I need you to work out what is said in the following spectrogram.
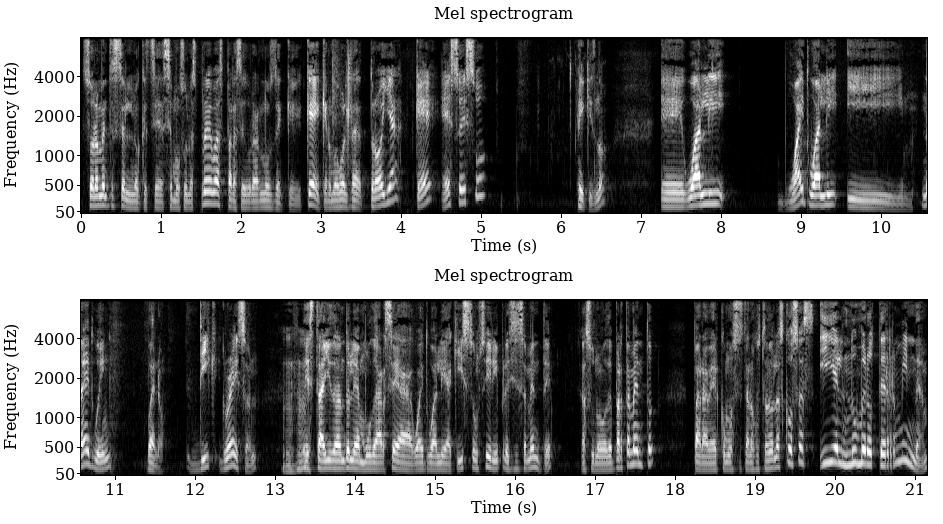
Solamente es en lo que hacemos unas pruebas para asegurarnos de que, ¿qué? ¿Que no me vuelta a Troya? ¿Qué? ¿Eso, eso? X, ¿no? Eh, Wally, White Wally y Nightwing, bueno, Dick Grayson, está ayudándole a mudarse a White Wally a Keystone City, precisamente, a su nuevo departamento, para ver cómo se están ajustando las cosas. Y el número termina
